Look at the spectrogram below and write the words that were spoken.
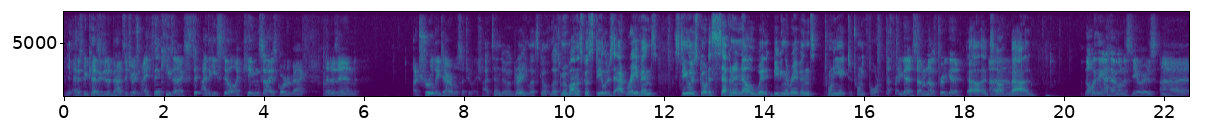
Yeah. and it's because he's in a bad situation. I think he's a, I think he's still a king size quarterback that is in a truly terrible situation. I tend to agree. Let's go. Let's move on. Let's go. Steelers at Ravens. Steelers go to seven and zero, win, beating the Ravens twenty eight to twenty four. That's pretty good. Seven and zero is pretty good. Yeah, it's not Um, bad. The only thing I have on the Steelers, uh,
